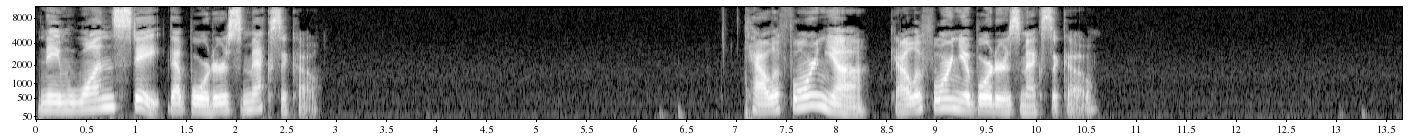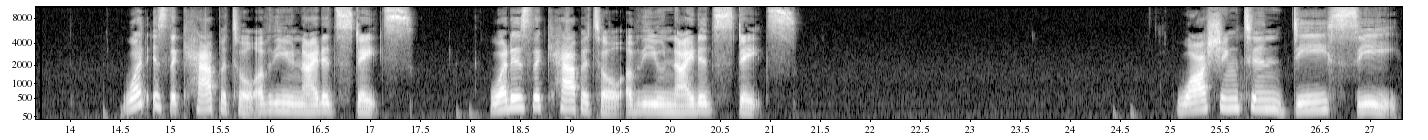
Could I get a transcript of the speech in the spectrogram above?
Name one state that borders Mexico. California. California borders Mexico. What is the capital of the United States? What is the capital of the United States? Washington, D.C.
